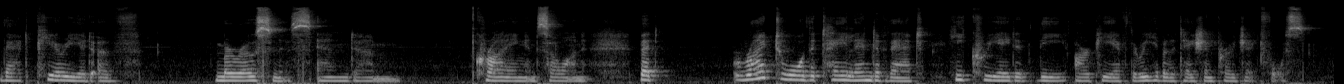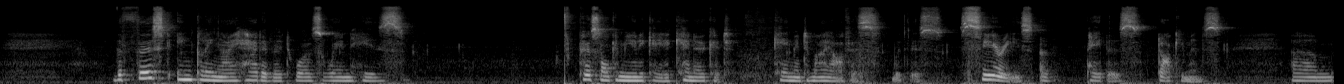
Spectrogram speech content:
that period of moroseness and um, crying and so on. But right toward the tail end of that, he created the RPF, the Rehabilitation Project Force. The first inkling I had of it was when his personal communicator, Ken Urquhart, came into my office with this series of papers, documents, um,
